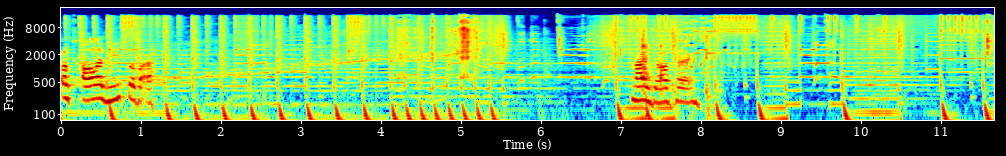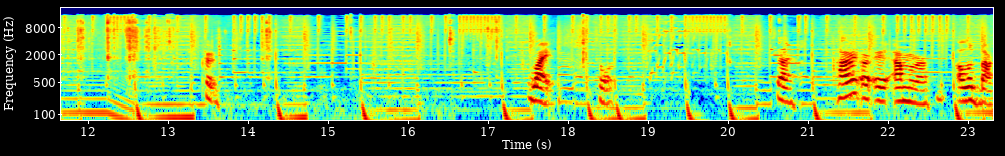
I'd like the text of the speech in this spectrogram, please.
That's all I've used so far. My jaw's hurting. Okay. White. Four. Seven. Pirate or eight? I'm gonna, I'll look back.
